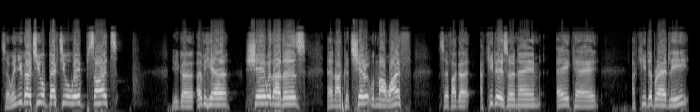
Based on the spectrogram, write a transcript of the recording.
So when you go to your back to your website, you go over here, share with others, and I could share it with my wife. So if I go, Akida is her name, A-K, Akita Bradley,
